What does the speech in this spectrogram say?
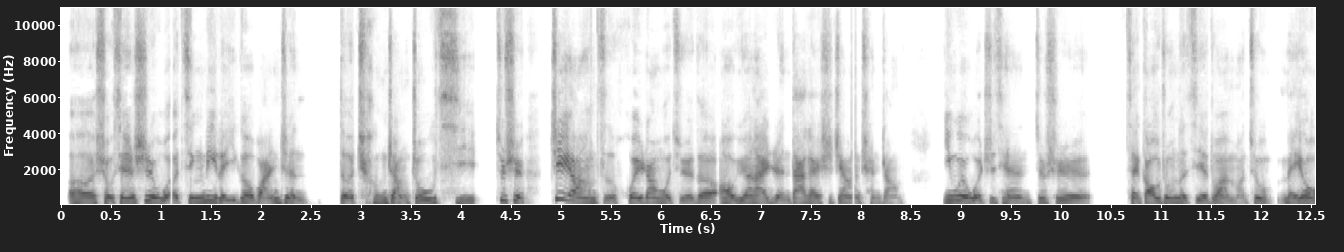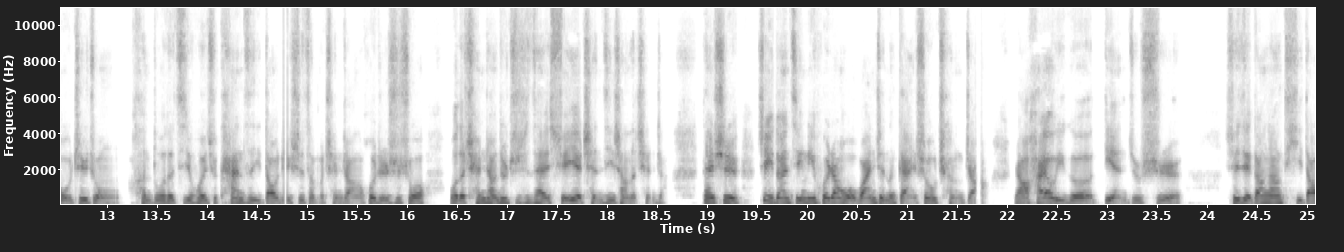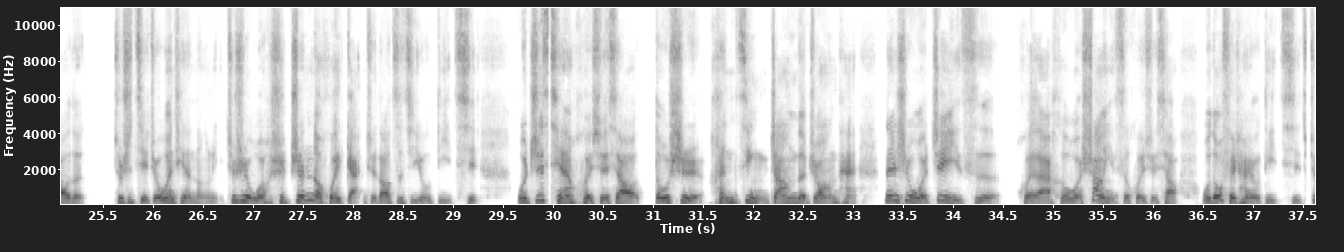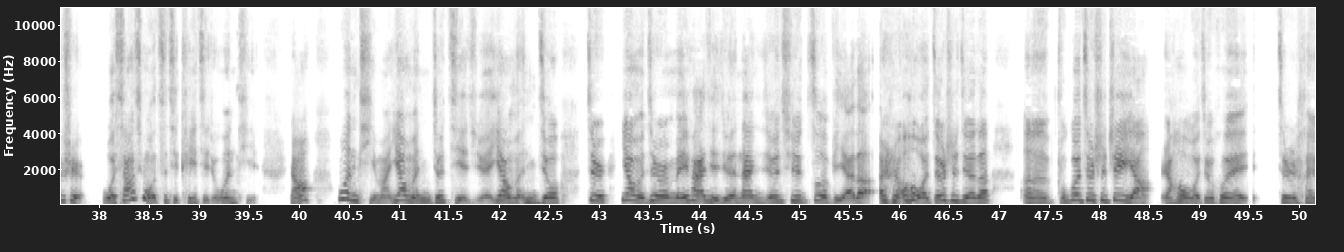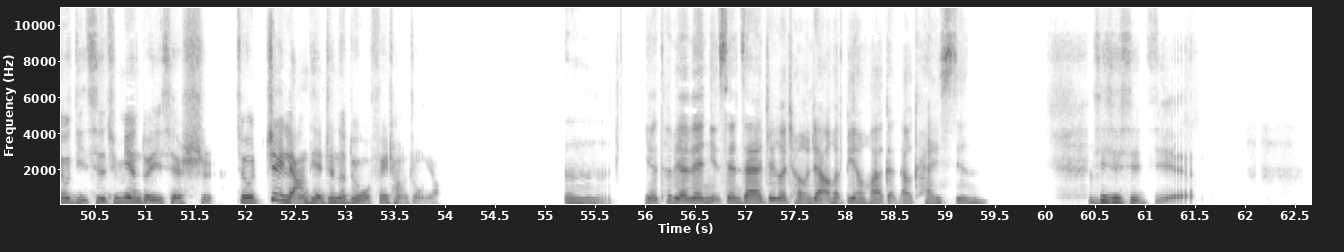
呃，首先是我经历了一个完整的成长周期，就是这样子会让我觉得，哦，原来人大概是这样成长的，因为我之前就是。在高中的阶段嘛，就没有这种很多的机会去看自己到底是怎么成长的，或者是说我的成长就只是在学业成绩上的成长。但是这一段经历会让我完整的感受成长。然后还有一个点就是学姐刚刚提到的，就是解决问题的能力，就是我是真的会感觉到自己有底气。我之前回学校都是很紧张的状态，但是我这一次。回来和我上一次回学校，我都非常有底气，就是我相信我自己可以解决问题。然后问题嘛，要么你就解决，要么你就就是要么就是没法解决，那你就去做别的。然后我就是觉得，嗯，不过就是这样。然后我就会就是很有底气的去面对一些事。就这两点真的对我非常重要。嗯，也特别为你现在这个成长和变化感到开心。谢谢学姐。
